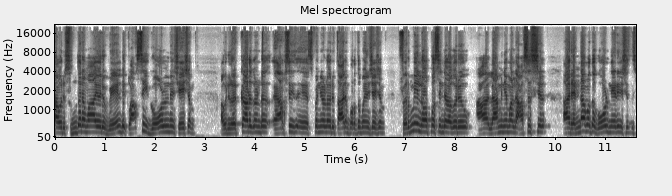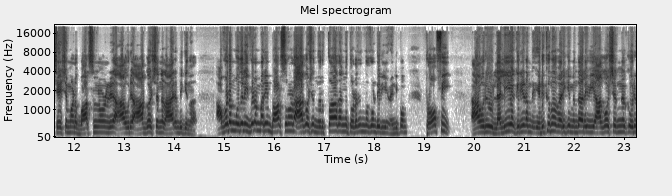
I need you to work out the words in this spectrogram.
ആ ഒരു സുന്ദരമായ ഒരു വേൾഡ് ക്ലാസിക് ഗോളിന് ശേഷം ആ ഒരു റെഡ് കൊണ്ട് ആർ സി എസ്പെനിയുള്ള ഒരു താരം പുറത്തു പോയതിനു ശേഷം ഫെർമി ലോപ്പസിന്റെ വക ഒരു ലാമിൻ അസിസ്റ്റ് ആ രണ്ടാമത്തെ ഗോൾ നേടിയ ശേഷമാണ് ബാർസലോണയുടെ ആ ഒരു ആഘോഷങ്ങൾ ആരംഭിക്കുന്നത്. അവിടെ മുതൽ ഇവിടം വരെയും ബാർസലോണയുടെ ആഘോഷം നിർത്താതെ അങ്ങ് തുടർന്നുകൊണ്ടിരിക്കുകയാണ്. ഇനിയിപ്പം ട്രോഫി ആ ഒരു ലലിയ കിരീടം എടുക്കുന്നത് വരയ്ക്കും എന്തായാലും ഈ ആഘോഷങ്ങൾക്ക് ഒരു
